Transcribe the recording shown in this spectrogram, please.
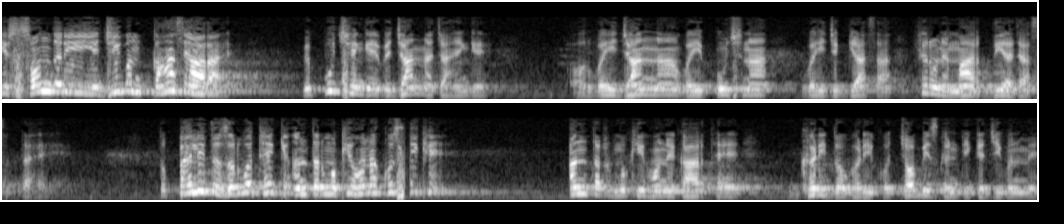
ये सौंदर्य, ये जीवन कहाँ से आ रहा है? वे पूछेंगे, वे जानना चाहेंगे, और वही जानना, वही पूछना, वही जिज्ञासा फिर उन्हें मार्ग दिया जा सकता है। तो पहली तो ज़रूरत है कि अंतर्मुखी होना खुद सीखें अंतर्मुखी होने का अर्थ है, घड़ी दो घड़ी को 24 घंटे के जीवन में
